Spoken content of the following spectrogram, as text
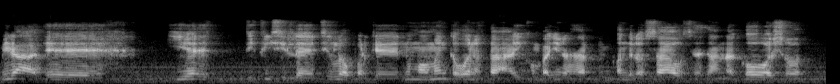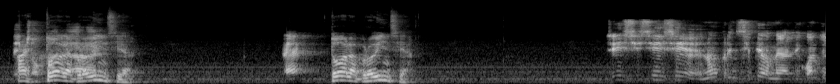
Mira, eh, y es difícil de decirlo porque en un momento, bueno, está ahí compañeros de Rincón de los Sauces, de Andacoyo, de ah, toda la provincia. ¿Eh? Toda la provincia. Sí, sí, sí, sí. En un principio, mira, te cuento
